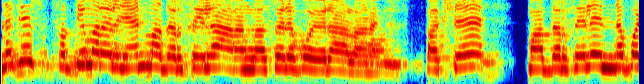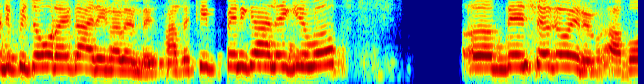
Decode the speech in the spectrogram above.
എന്നൊക്കെ സത്യം പറയല്ലോ ഞാൻ മദർസയിൽ ആറാം ക്ലാസ് വരെ പോയ ഒരാളാണ്. പക്ഷെ മദർസയിൽ എന്നെ പഠിപ്പിച്ച കുറെ കാര്യങ്ങളുണ്ട്. അതൊക്കെ ഇപ്പൊ എനിക്ക് ആലോചിക്കുമ്പോ ദേഷ്യമൊക്കെ വരും. അപ്പോ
